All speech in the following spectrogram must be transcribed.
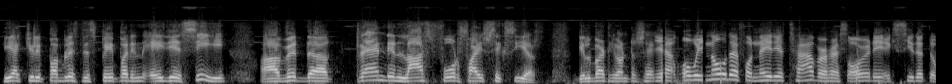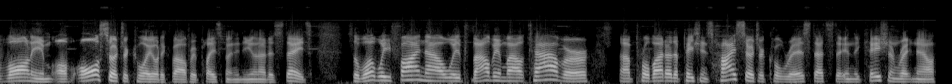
He actually published this paper in AJC uh, with the trend in last four, five, six years. Gilbert, you want to say? Yeah, well, we know that for native TAVR has already exceeded the volume of all surgical aortic valve replacement in the United States. So what we find now with valve-in-valve TAVR, uh, provided the patient's high surgical risk, that's the indication right now,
